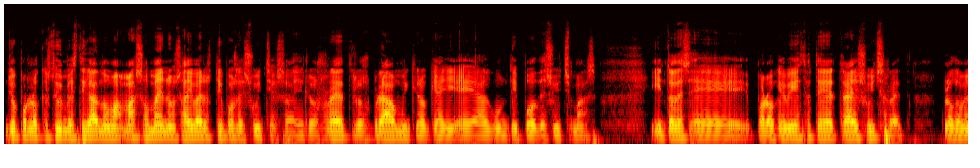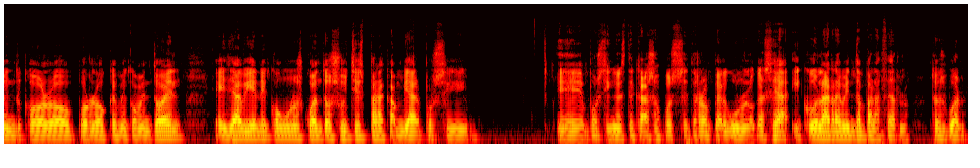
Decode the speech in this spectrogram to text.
Yo por lo que estoy investigando, más o menos, hay varios tipos de switches. Hay los red, los brown y creo que hay eh, algún tipo de switch más. Y entonces, eh, por lo que vi, esto te trae switch red. Lo que por lo que me comentó él, ella viene con unos cuantos switches para cambiar por si eh, por si en este caso pues se te rompe alguno, lo que sea, y con la herramienta para hacerlo. Entonces, bueno,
